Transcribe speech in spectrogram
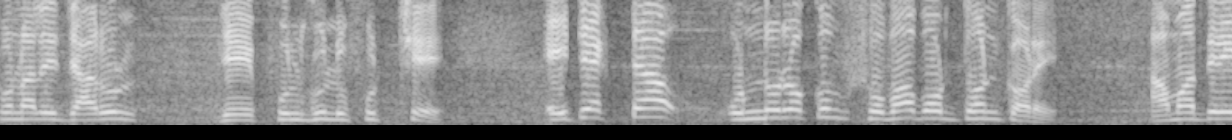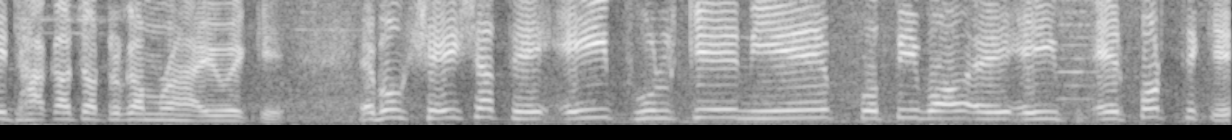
সোনালি জারুল যে ফুলগুলো ফুটছে এইটা একটা অন্যরকম শোভাবর্ধন করে আমাদের এই ঢাকা চট্টগ্রাম হাইওয়েকে। এবং সেই সাথে এই ফুলকে নিয়ে প্রতি এই- এরপর থেকে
